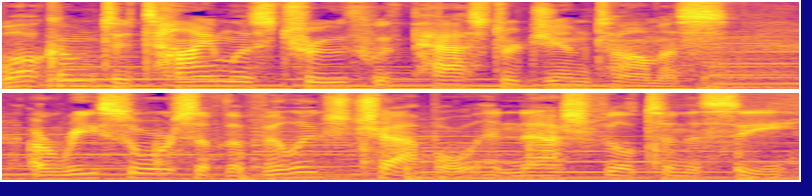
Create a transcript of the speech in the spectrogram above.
Welcome to Timeless Truth with Pastor Jim Thomas, a resource of the Village Chapel in Nashville, Tennessee.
